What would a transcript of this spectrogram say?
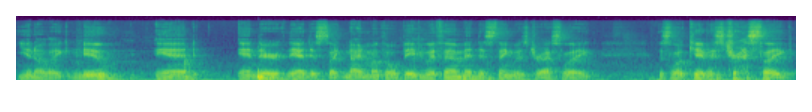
you know, like new, and and they they had this like nine month old baby with them, and this thing was dressed like this little kid was dressed like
